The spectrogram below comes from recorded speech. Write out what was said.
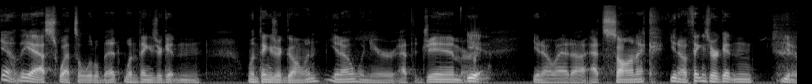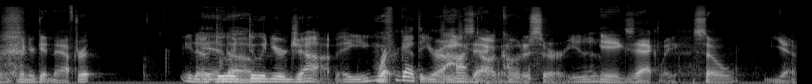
you know the ass sweats a little bit when things are getting when things are going. You know when you're at the gym or Yeah. you know at uh, at Sonic. You know things are getting you know when you're getting after it. You know, And, doing um, doing your job. You, Right. forgot that you're a hot dog connoisseur. You know. Exactly. So yeah,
